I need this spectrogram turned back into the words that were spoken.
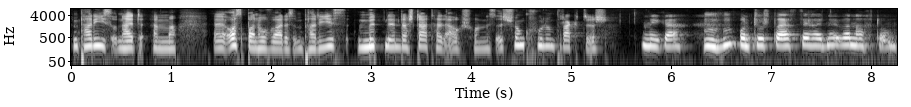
in Paris. Und halt am äh, Ostbahnhof war das in Paris, mitten in der Stadt halt auch schon. Das ist schon cool und praktisch. Mega. Mhm. Und du sparst dir halt eine Übernachtung.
